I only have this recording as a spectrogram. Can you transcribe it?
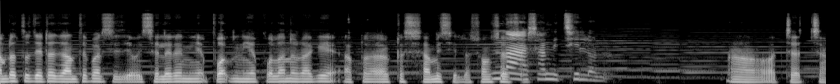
আমরা তো যেটা জানতে পারছি যে ওই ছেলেরা নিয়ে নিয়ে পলানোর আগে আপনার আর একটা স্বামী ছিল সংসার না স্বামী ছিল না। আচ্ছা আচ্ছা।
